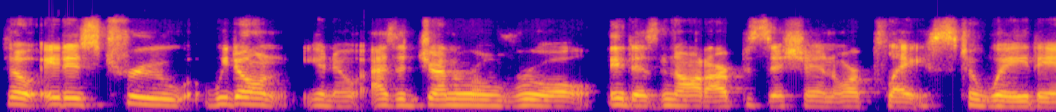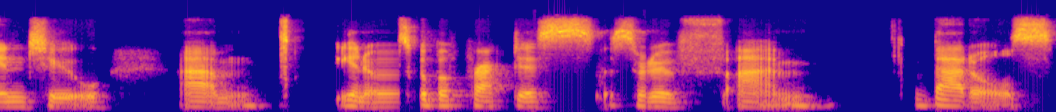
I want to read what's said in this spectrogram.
So it is true. We don't, you know, as a general rule, it is not our position or place to wade into, um, you know, scope of practice sort of um, battles.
